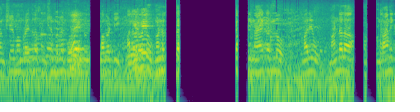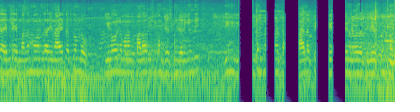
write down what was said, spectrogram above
సంక్షేమం రైతుల సంక్షేమమే కోరుకుంటుంది. కాబట్టి ఈరోజు మండల నాయకత్వంలో మరియు మండల స్థానిక ఎమ్మెల్యే మదన్ మోహన్ గారి నాయకత్వంలో ఈరోజు మనం పాలాభిషేకం చేసుకోవడం జరిగింది. దీన్ని ధన్యవాదాలు తెలియజేసుకుంటున్నాం.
